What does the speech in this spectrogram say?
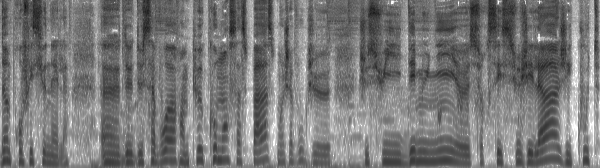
d'un professionnel, euh, de, de, savoir un peu comment ça se passe. Moi, j'avoue que je je suis démunie sur ces sujets-là. J'écoute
